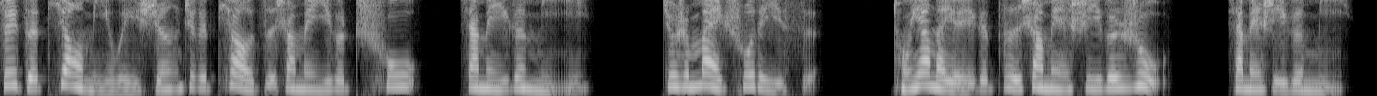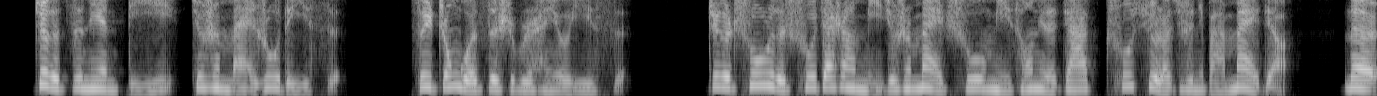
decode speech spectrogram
虽则跳米为生，这个跳字上面一个出，下面一个米，就是卖出的意思。同样的，有一个字上面是一个入，下面是一个米，这个字念敌，就是买入的意思。所以中国字是不是很有意思？这个出入的出加上米就是卖出，米从你的家出去了，就是你把它卖掉。那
